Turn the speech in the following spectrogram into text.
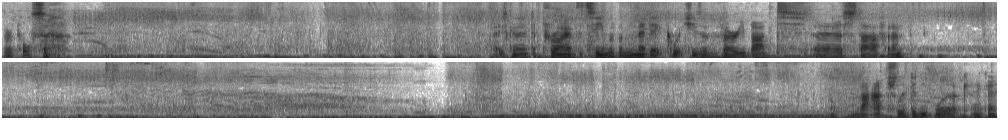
Repulsor. He's going to deprive the team of a medic, which is a very bad uh, start for them. That actually didn't work, okay.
